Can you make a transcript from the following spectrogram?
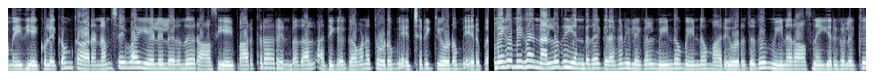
அமைதியை குலைக்கும் காரணம் செவ்வாய் ஏழிலிருந்து ராசியை பார்க்கிறார் என்பதால் அதிக அதிக கவனத்தோடும் எச்சரிக்கையோடும் இருப்பது மிக மிக நல்லது என்பதை கிரகநிலைகள் மீண்டும் மீண்டும் அறிவுறுத்தது. மீனராசினியர்களுக்கு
